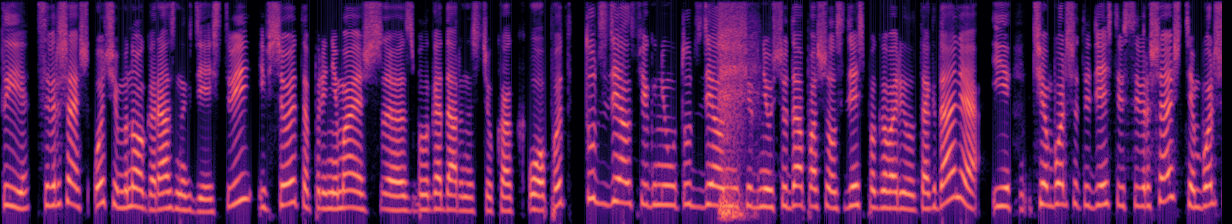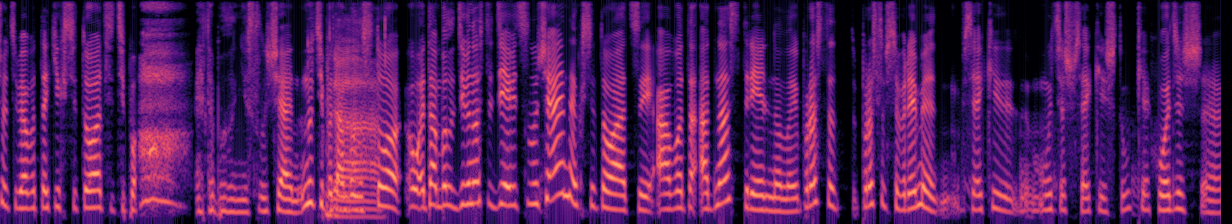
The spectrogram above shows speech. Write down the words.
ты совершаешь очень много разных действий, и все это принимаешь э, с благодарностью как опыт. Тут сделал фигню, тут сделал не фигню, сюда пошел, здесь поговорил и так далее. И чем больше ты действий совершаешь, тем больше у тебя вот таких ситуаций, типа, «А, это было не случайно. Ну, типа, там было Да. 100, о, там было 99 случайных ситуаций, а вот одна стрельнула, и просто, просто все время всякие, мутишь всякие штуки, ходишь, э,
